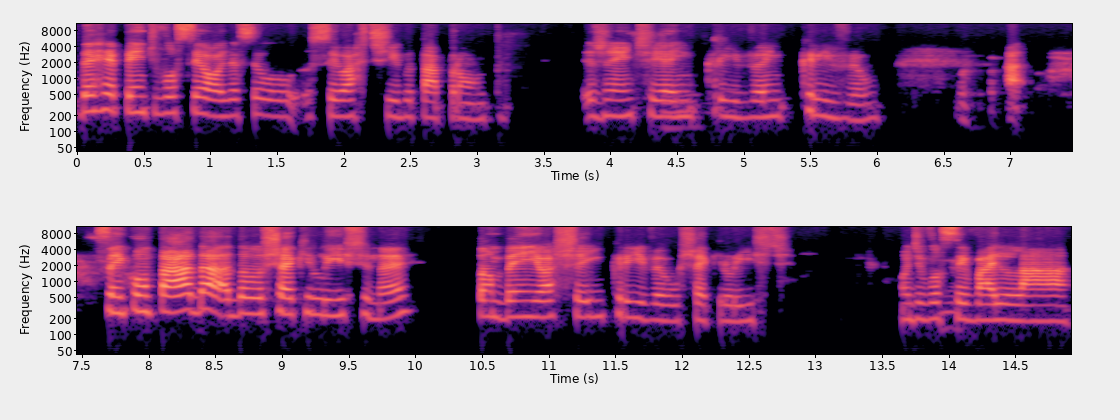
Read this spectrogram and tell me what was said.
de repente você olha, seu, seu artigo está pronto. Gente, é incrível, é incrível. Sem contar da, do checklist, né? Também eu achei incrível o checklist, onde você vai lá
